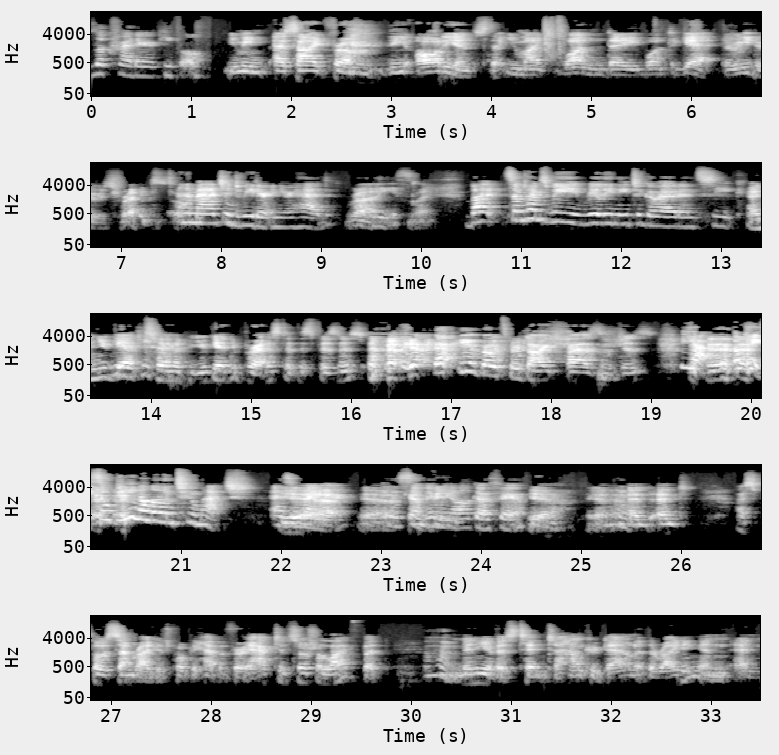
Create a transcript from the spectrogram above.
look for other people? You mean aside from the audience that you might one day want to get, the readers, right? So- An imagined reader in your head, right, at least. right. But sometimes we really need to go out and seek. And you get uh, you get depressed at this business. you go through dark passages. Yeah. Okay. So being alone too much as a writer yeah, is something be. we all go through. Yeah, yeah, Mhm. and and I suppose some writers probably have a very active social life, but hmm many of us tend to hunker down at the writing, and and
